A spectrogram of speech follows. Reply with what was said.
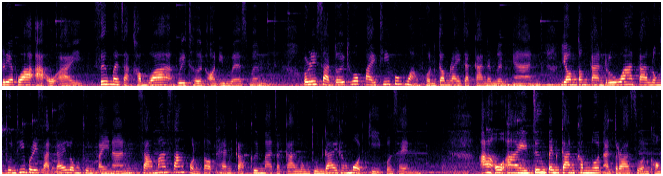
เรียกว่า ROI ซึ่งมาจากคำว่า Return on Investment บริษัทโดยทั่วไปที่พุ่งหวังผลกำไรจากการดำเนินงาน ย่อมต้องการรู้ว่าการลงทุนที่บริษัทได้ลงทุนไปนั้น สามารถสร้างผลตอบแทนกลับคืนมาจากการลงทุนได้ทั้งหมดกี่เปอร์เซ็นต์ ROI จึงเป็นการคำนวณอัตราส่วนของ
